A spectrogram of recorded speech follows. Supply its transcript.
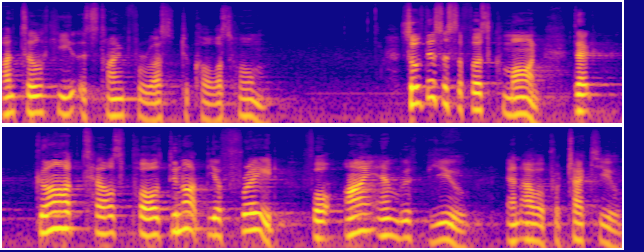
until he, it's time for us to call us home. So, this is the first command that God tells Paul, Do not be afraid, for I am with you and I will protect you.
